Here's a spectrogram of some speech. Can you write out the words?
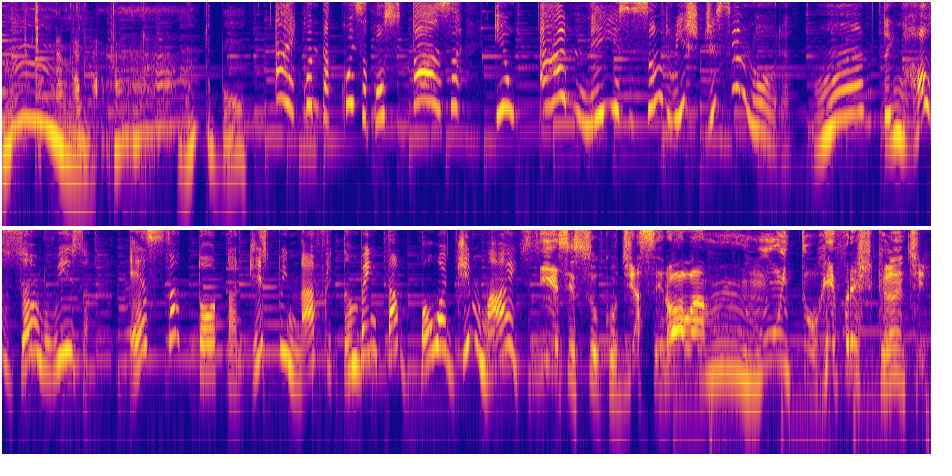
Hum, muito bom. Ai, quanta coisa gostosa! Eu amei esse sanduíche de cenoura. Hum, tem razão, Luísa. Essa torta de espinafre também tá boa demais. E esse suco de acerola, hum, muito refrescante.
